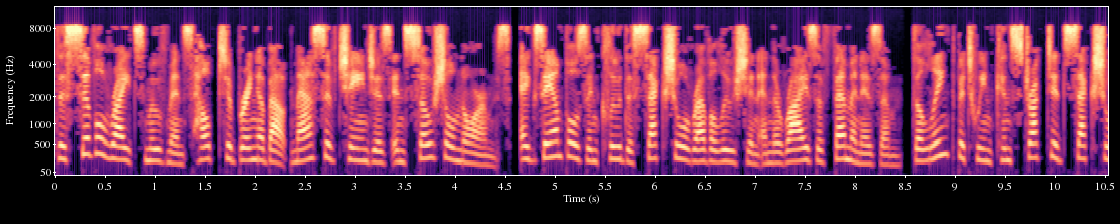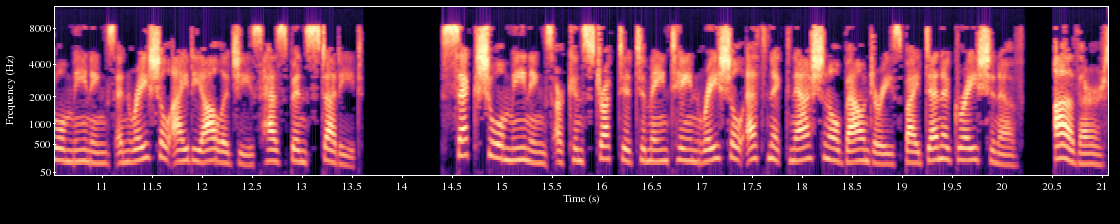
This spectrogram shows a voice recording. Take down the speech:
The civil rights movements helped to bring about massive changes in social norms. Examples include the sexual revolution and the rise of feminism. The link between constructed sexual meanings and racial ideologies has been studied. Sexual meanings are constructed to maintain racial ethnic national boundaries by denigration of others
